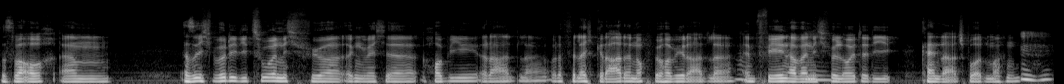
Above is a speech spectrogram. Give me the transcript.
Das war auch, ähm, also ich würde die Tour nicht für irgendwelche Hobbyradler oder vielleicht gerade noch für Hobbyradler Mhm. empfehlen, aber nicht Mhm. für Leute, die keinen Radsport machen. Mhm.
